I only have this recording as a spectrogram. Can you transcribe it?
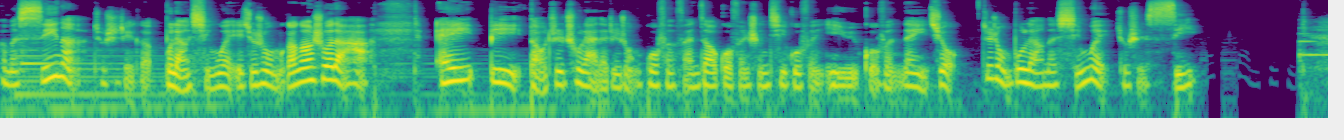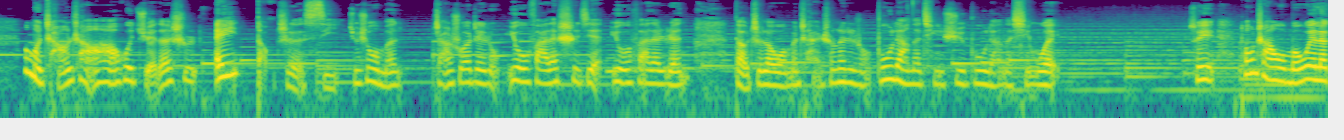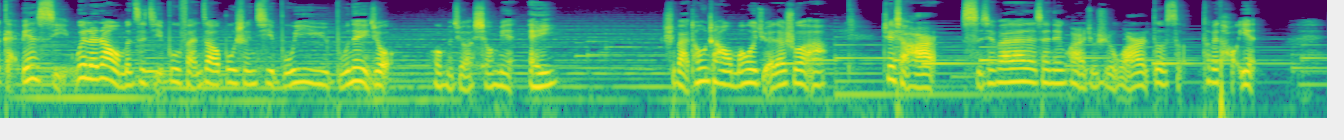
那么 C 呢，就是这个不良行为，也就是我们刚刚说的哈，A、B 导致出来的这种过分烦躁、过分生气、过分抑郁、过分内疚这种不良的行为，就是 C。那么常常哈会觉得是 A 导致了 C，就是我们常说这种诱发的事件、诱发的人，导致了我们产生了这种不良的情绪、不良的行为。所以，通常我们为了改变 C，为了让我们自己不烦躁、不生气、不抑郁、不内疚，我们就要消灭 A，是吧？通常我们会觉得说啊，这小孩死乞白赖的在那块儿就是玩嘚瑟，特别讨厌，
